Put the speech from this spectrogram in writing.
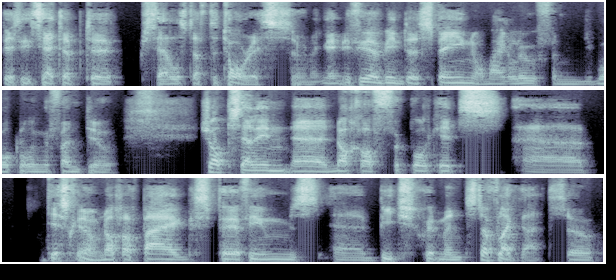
basically set up to sell stuff to tourists. So again, if you've ever been to Spain or Magaluf and you walk along the front, you know, shops selling uh, knockoff football kits, uh, disc, you know, knockoff bags, perfumes, uh, beach equipment, stuff like that. So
